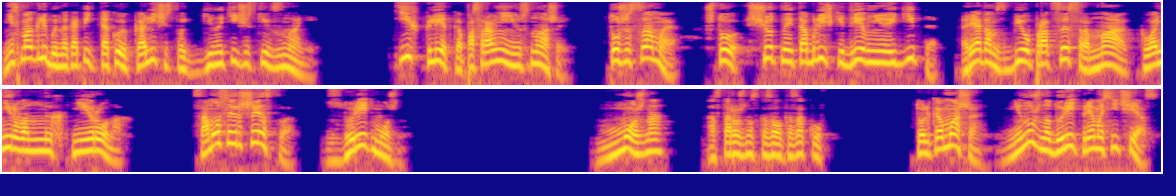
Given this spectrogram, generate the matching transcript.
не смогли бы накопить такое количество генетических знаний. Их клетка по сравнению с нашей то же самое, что счетные таблички Древнего Египта рядом с биопроцессором на клонированных нейронах. Само совершенство. Сдуреть можно. «Можно», — осторожно сказал Казаков. «Только, Маша, не нужно дуреть прямо сейчас.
